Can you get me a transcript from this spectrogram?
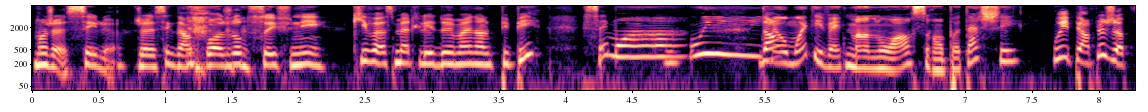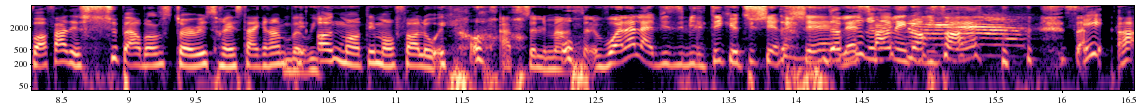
Moi, je le sais, là. Je le sais que dans trois jours, tout ça est fini. Qui va se mettre les deux mains dans le pipi? C'est moi. Oui. Donc- mais au moins, tes vêtements noirs seront pas tachés. Oui, puis en plus, je vais pouvoir faire des super bonnes stories sur Instagram Ben oui. augmenter mon following. Absolument. Voilà la visibilité que tu cherchais. Devenir une influenceur. Et, ah,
